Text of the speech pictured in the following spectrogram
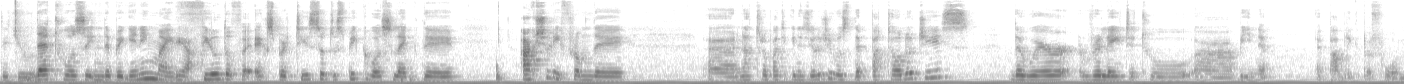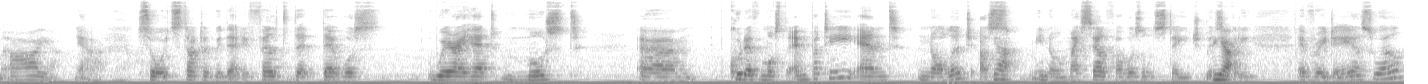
did you That was in the beginning my Yeah. field of expertise, so to speak, was like the actually from the uh, naturopathic kinesiology was the pathologies that were related to uh, being a, a public performer. ah yeah Yeah. so it started with that. It felt that that was where I had most, um, could have most empathy and knowledge. As Yeah. you know, myself, I was on stage Yeah. basically every day as well.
